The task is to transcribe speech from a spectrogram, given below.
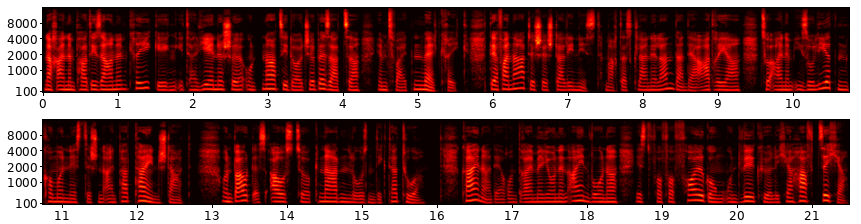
Nach einem Partisanenkrieg gegen italienische und nazideutsche Besatzer im Zweiten Weltkrieg. Der fanatische Stalinist macht das kleine Land an der Adria zu einem isolierten kommunistischen Einparteienstaat und baut es aus zur gnadenlosen Diktatur. Keiner der rund drei Millionen Einwohner ist vor Verfolgung und willkürlicher Haft sicher.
